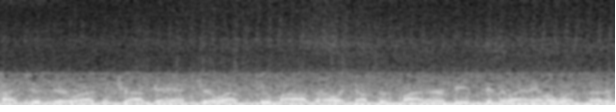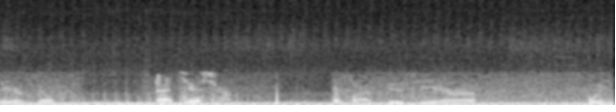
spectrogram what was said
Nine Sierra Sierra, roger, traffic ahead, to your left, two miles, the helicopter 500 feet, going landing on the west side of the airfield. 9 Sierra Sierra. 52 Sierra, wind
